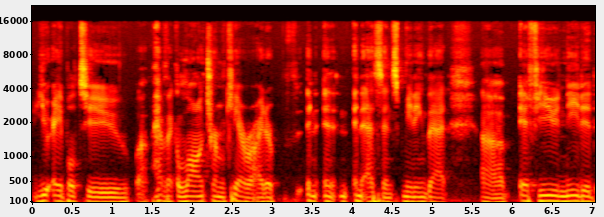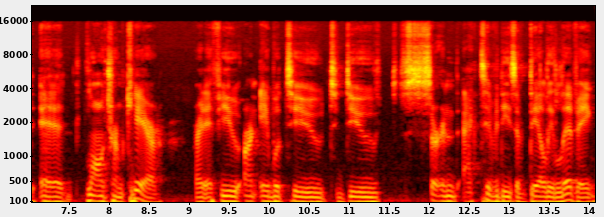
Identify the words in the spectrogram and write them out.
you're able to uh, have like a long-term care rider in, in, in essence meaning that uh, if you needed a long-term care right if you aren't able to to do certain activities of daily living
